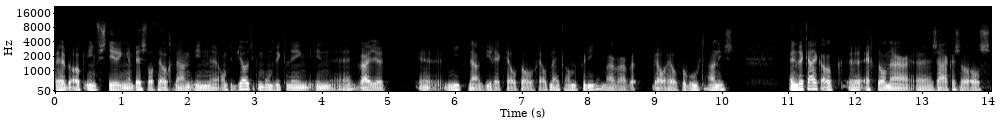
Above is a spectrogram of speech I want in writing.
We hebben ook investeringen best wel veel gedaan in uh, antibioticumontwikkeling, in, uh, waar je uh, niet nou direct heel veel geld mee kan verdienen, maar waar we wel heel veel behoefte aan is. En we kijken ook echt wel naar zaken zoals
